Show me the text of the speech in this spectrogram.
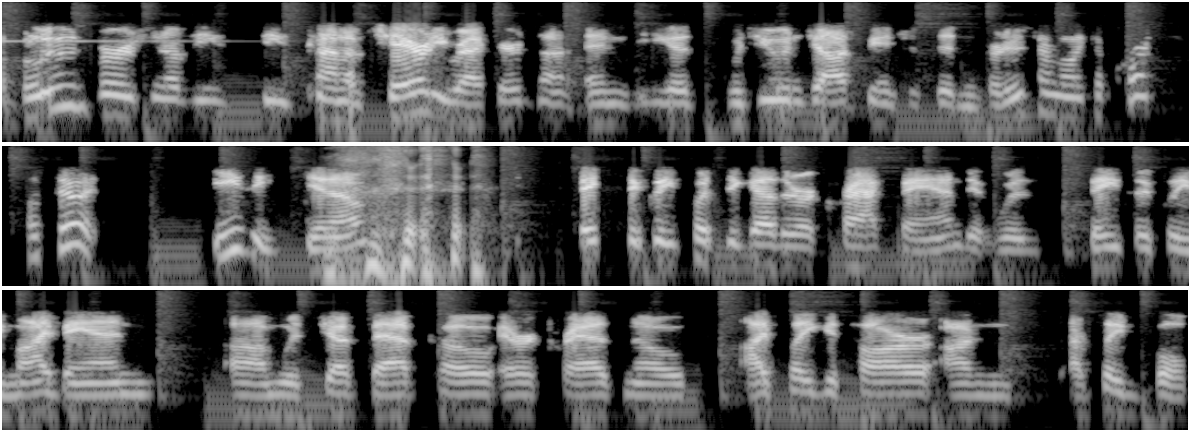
a blues version of these these kind of charity records," uh, and he goes, "Would you and Josh be interested in producing?" I'm like, "Of course, let's do it. Easy, you know." basically put together a crack band. It was basically my band um, with Jeff Babko, Eric Krasno. I played guitar on. I played both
